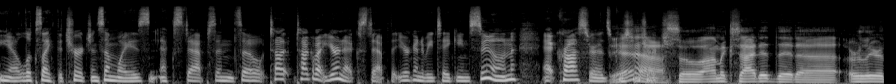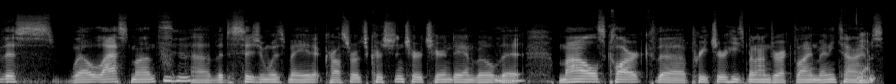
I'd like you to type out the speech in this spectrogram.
you know, looks like the church in some ways, next steps. And so talk, talk about your next step that you're going to be taking soon at Crossroads Christian Yeah, Church. so I'm excited that uh, earlier this, well, last month, Mm-hmm. uh, the decision was made at Crossroads Christian Church here in Danville that Mm-hmm. Miles Clark, the preacher, he's been on Direct Line many times,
